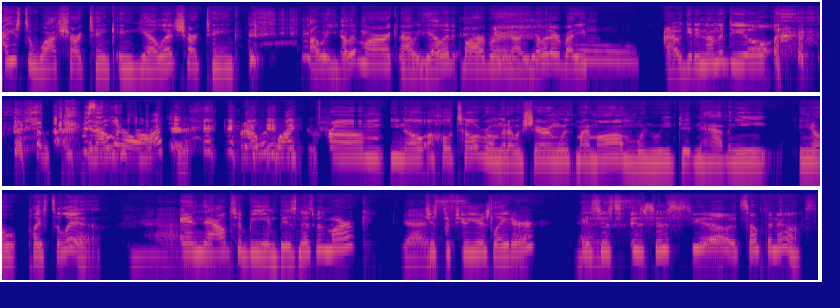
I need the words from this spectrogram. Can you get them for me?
I used to watch Shark Tank and yell at Shark Tank. I would yell at Mark and I would yell at Barbara and I would yell at everybody. I would get in on the deal and I would watch it. But I would watch it from, you know, a hotel room that I was sharing with my mom when we didn't have any, you know, place to live. Yeah. And now to be in business with Mark, yes. just a few years later, yes. it's just, it's just, you know, it's something else.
